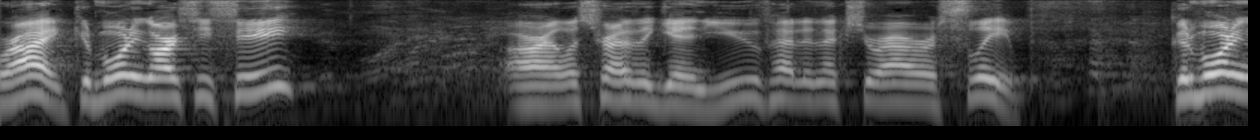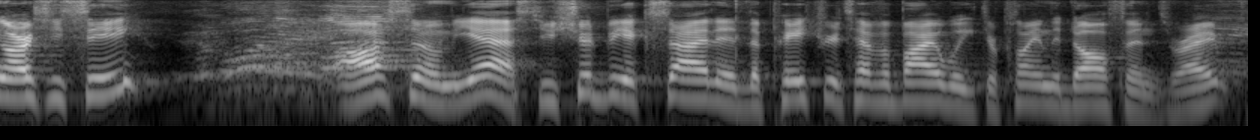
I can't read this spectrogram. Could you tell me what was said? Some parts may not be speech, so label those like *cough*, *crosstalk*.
right. Good morning, RCC. Good morning. All right, let's try that again. You've had an extra hour of sleep. Good morning, RCC. Good morning. Awesome. Yes, you should be excited. The Patriots have a bye week. They're playing the Dolphins, right?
